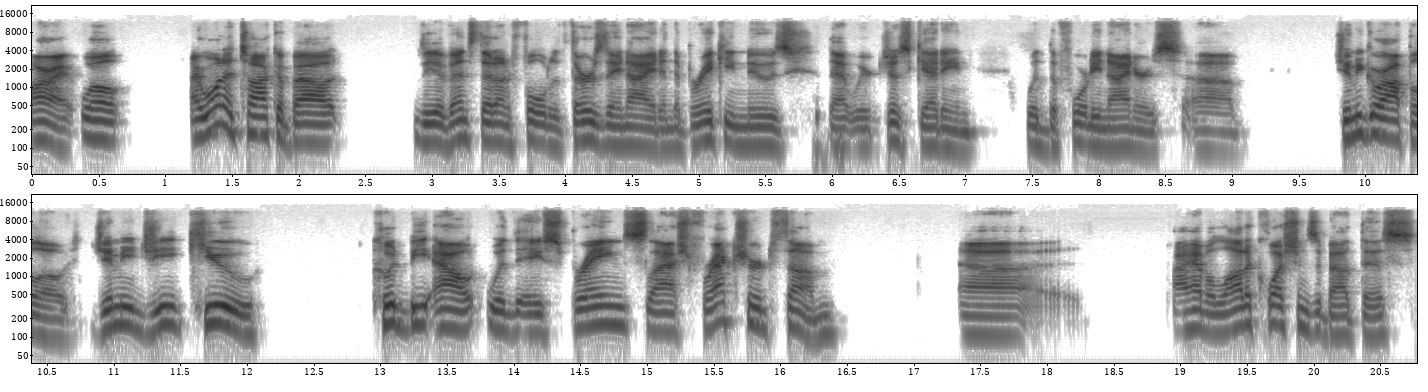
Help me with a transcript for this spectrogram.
all right well i want to talk about the events that unfolded thursday night and the breaking news that we're just getting with the 49ers uh, jimmy garoppolo jimmy gq could be out with a sprained slash fractured thumb. Uh, I have a lot of questions about this,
